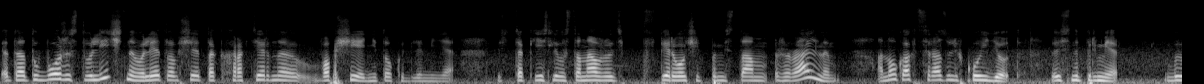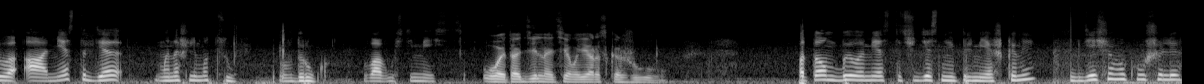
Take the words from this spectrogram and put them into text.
это от убожества личного, или это вообще так характерно вообще, не только для меня. То есть так, если восстанавливать в первую очередь по местам жральным, оно как-то сразу легко идет. То есть, например, было, а, место, где мы нашли мацу вдруг в августе месяце. О, это отдельная тема, я расскажу. Потом было место с чудесными пельмешками. Где еще мы кушали?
